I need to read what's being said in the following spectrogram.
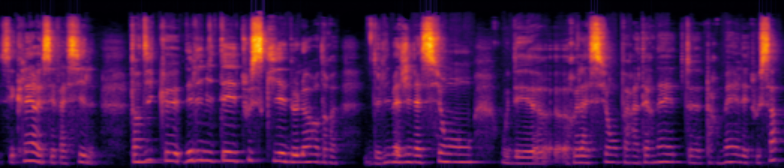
C'est clair et c'est facile. Tandis que délimiter tout ce qui est de l'ordre de l'imagination ou des euh, relations par Internet, par mail et tout ça,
